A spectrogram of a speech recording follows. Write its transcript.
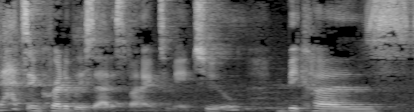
that's incredibly satisfying to me too because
